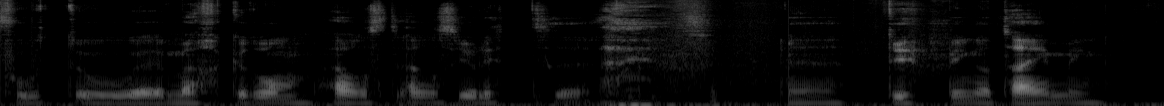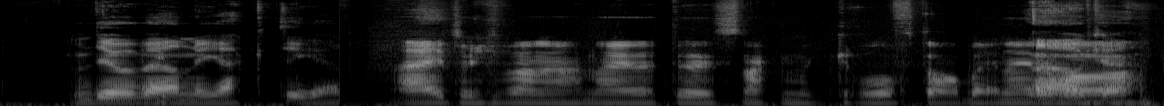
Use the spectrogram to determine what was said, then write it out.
fotomørkerom foto, eh, mørkerom, høres, høres jo litt eh, eh, Dypping og timing. Men det å være nøyaktig. Nei, jeg tror ikke det var det. Nei, dette er snakk om grovt arbeid. Nei, det var, ok.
